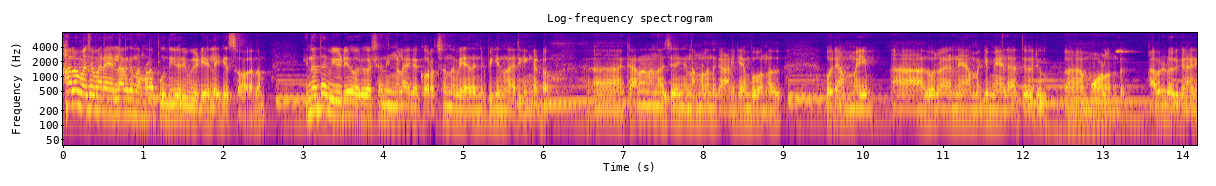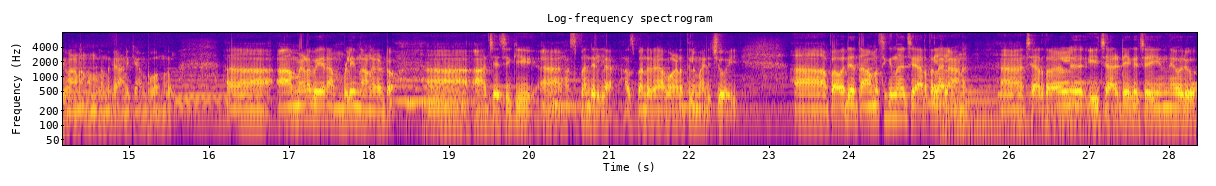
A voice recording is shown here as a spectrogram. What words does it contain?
Hello മച്ചമാരെ എല്ലാവർക്കും നമ്മുടെ പുതിയൊരു വീഡിയോയിലേക്ക് സ്വാഗതം. ഇന്നത്തെ വീഡിയോ ഒരുപക്ഷെ നിങ്ങളെയൊക്കെ കുറച്ചൊന്ന് വേദനിപ്പിക്കുന്നതായിരിക്കും കേട്ടോ. കാരണം എന്താണെന്ന് വെച്ച് കഴിഞ്ഞാൽ നമ്മളിന്ന് കാണിക്കാൻ പോകുന്നത് ഒരു അമ്മയും അതുപോലെ തന്നെ അമ്മയ്ക്ക് മേലാത്ത ഒരു മോളുണ്ട്. അവരുടെ ഒരു കാര്യമാണ് നമ്മളിന്ന് കാണിക്കാൻ പോകുന്നത്. ആ, അമ്മയുടെ പേര് അമ്പിളി എന്നാണ് കേട്ടോ. ആ, ചേച്ചിക്ക് ഹസ്ബൻഡ് ഇല്ല. ഹസ്ബൻഡ് ഒരു അപകടത്തിൽ മരിച്ചുപോയി. അപ്പോൾ അവർ താമസിക്കുന്നത് ചേർത്തലയിലാണ്. ചേർത്തലയിൽ ഈ ചാരിറ്റിയൊക്കെ ചെയ്യുന്ന ഒരു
